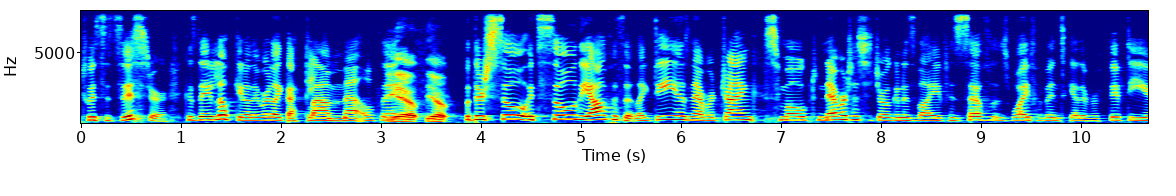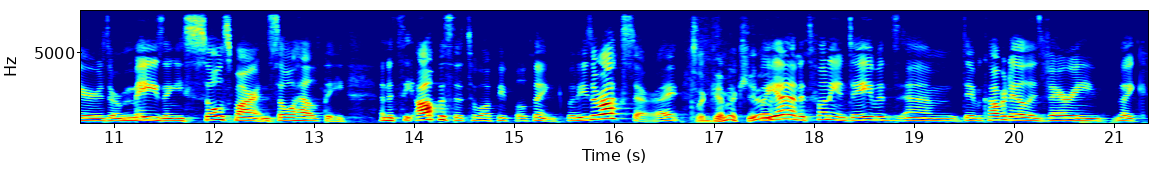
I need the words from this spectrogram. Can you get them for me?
Twisted Sister," because they look, you know, they were like that glam metal thing. Yep, yep. But they're so it's so the opposite. Like Dee has never drank, smoked, never touched a drug in his life. Himself and his wife have been together for 50 years. They're amazing. He's so smart and so healthy. And it's the opposite to what people think. But he's a rock star, right? It's a gimmick, yeah. But yeah, and it's funny. And David's um, David Coverdale is very like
